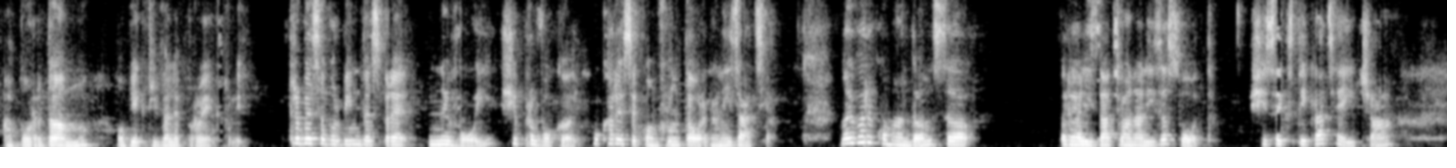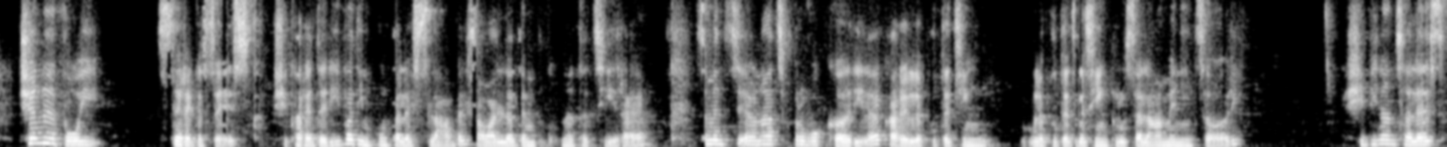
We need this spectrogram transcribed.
abordăm obiectivele proiectului trebuie să vorbim despre nevoi și provocări cu care se confruntă organizația. Noi vă recomandăm să realizați o analiză SWOT și să explicați aici ce nevoi se regăsesc și care derivă din punctele slabe sau ale de îmbunătățire, să menționați provocările care le puteți, le puteți găsi incluse la amenințări și, bineînțeles,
